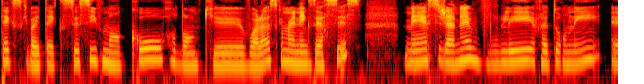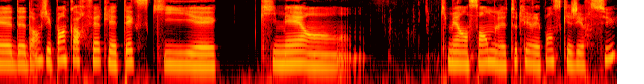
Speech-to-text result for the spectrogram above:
texte qui va être excessivement court, donc euh, voilà, c'est comme un exercice. Mais si jamais vous voulez retourner dedans, j'ai pas encore fait le texte qui, qui met en qui met ensemble toutes les réponses que j'ai reçues.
